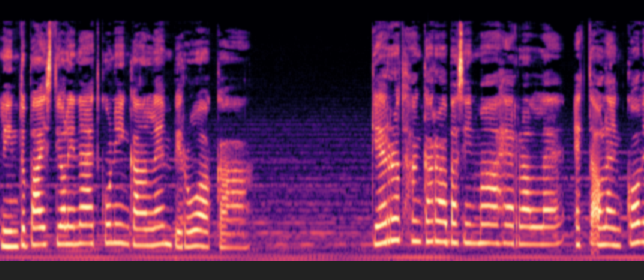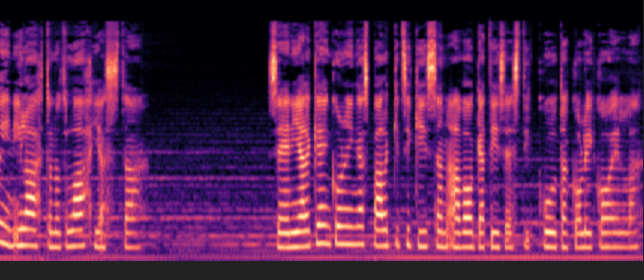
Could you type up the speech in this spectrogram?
Lintupaisti oli näet kuninkaan lempiruokaa. Kerrothan Karabasin maaherralle, että olen kovin ilahtunut lahjasta. Sen jälkeen kuningas palkitsi kissan avokätisesti kultakolikoilla –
